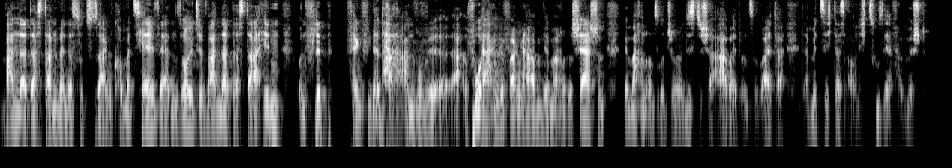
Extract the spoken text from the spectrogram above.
wandert das dann, wenn das sozusagen kommerziell werden sollte, wandert das dahin und Flip fängt wieder da an, wo wir äh, vorher angefangen haben. Wir machen Recherchen, wir machen unsere journalistische Arbeit und so weiter, damit sich das auch nicht zu sehr vermischt.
